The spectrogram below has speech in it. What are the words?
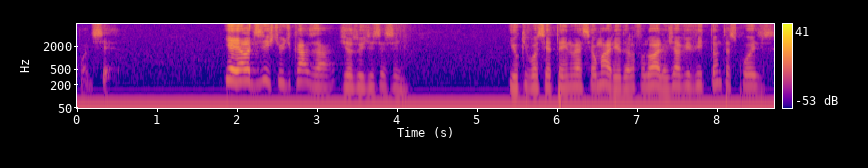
Pode ser. E aí ela desistiu de casar. Jesus disse assim: E o que você tem não é seu marido. Ela falou: Olha, eu já vivi tantas coisas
